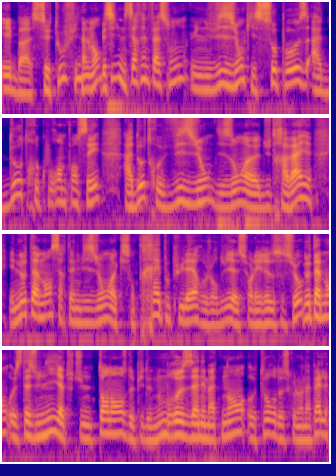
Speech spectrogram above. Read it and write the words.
et bah c'est tout finalement. Mais c'est d'une certaine façon une vision qui s'oppose à d'autres courants de pensée, à d'autres visions, disons, euh, du travail, et notamment certaines visions euh, qui sont très populaires aujourd'hui euh, sur les réseaux sociaux. Notamment aux États-Unis, il y a toute une tendance depuis de nombreuses années maintenant autour de ce que l'on appelle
